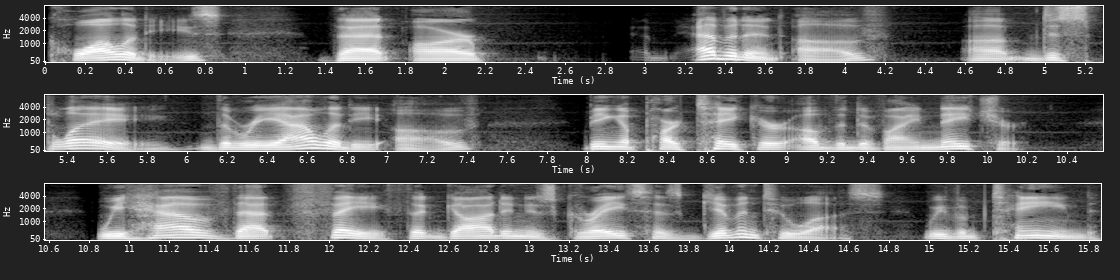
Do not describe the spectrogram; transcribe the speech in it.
qualities that are evident of uh, display the reality of being a partaker of the divine nature. We have that faith that God in His grace has given to us. We've obtained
